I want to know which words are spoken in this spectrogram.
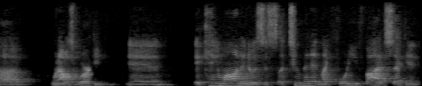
uh, when I was working. And it came on and it was just a two minute and like 45 second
